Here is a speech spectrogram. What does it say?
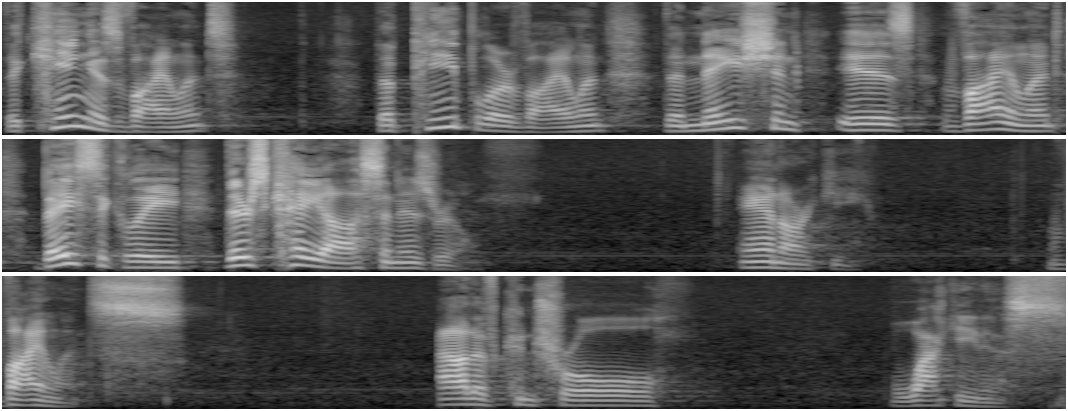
the king is violent, the people are violent. The nation is violent. Basically, there's chaos in Israel anarchy, violence, out of control, wackiness.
